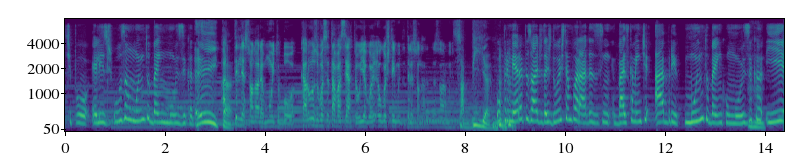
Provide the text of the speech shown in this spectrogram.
tipo, eles usam muito bem música. A Eita! trilha sonora é muito boa. Caruso, você tava certo. Eu, ia, eu gostei muito da trilha sonora. A trilha sonora é muito boa. Sabia! O primeiro episódio das duas temporadas, assim, basicamente abre muito bem com música Uhum. e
